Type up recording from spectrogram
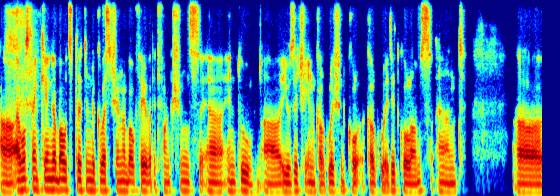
Uh, I was thinking about splitting the question about favorite functions uh, into uh, usage in calculation col calculated columns and uh,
